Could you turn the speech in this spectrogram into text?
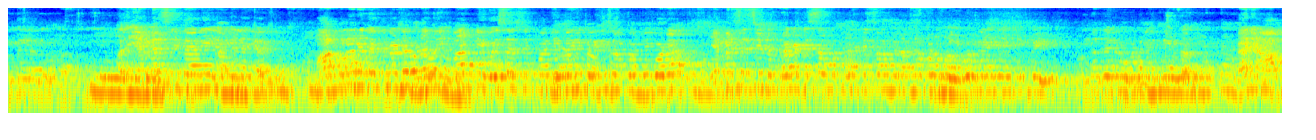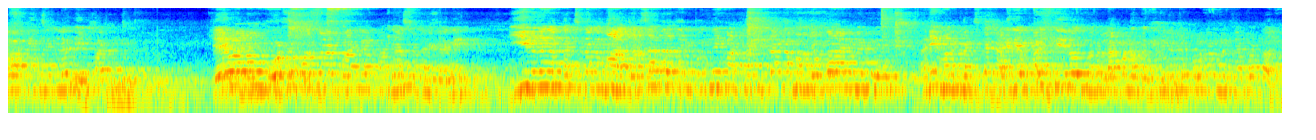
ఎమ్మెల్యేలో ఉన్నారు. అది ఎమ్మెల్సీ కానీ మా కులానికి ఎందుకంటే ప్రతి party YSRC party Telugu Desam party కూడా ఎమ్మెల్సీ సీట్లు ప్రకటిస్తాము ప్రకటిస్తాము మీరు అందరూ కూడా ఓట్లు అని చెప్పి అందరి దగ్గర ఓట్లు వేయించుకుంటారు కానీ ఆ పార్టీ చేయలేదు ఈ పార్టీ చేయలేదు కేవలం ఓట్ల కోసమే పార్టీలు పనిచేస్తున్నాయి కానీ ఈ విధంగా ఖచ్చితంగా మా జనసాంద్రత ఉంది మాకు ఖచ్చితంగా మాకు ఇవ్వాలని మీరు అని మనం ఖచ్చితంగా అడిగే పరిస్థితి ఈరోజు మనం లేకుండా. ఎందుకంటే కులగణన చేపట్టాలి.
